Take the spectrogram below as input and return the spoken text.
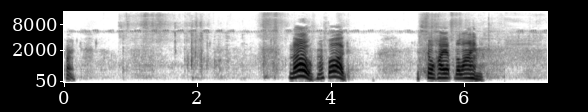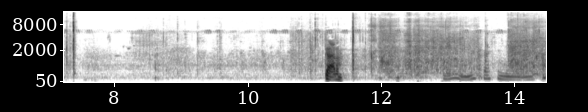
Fine. No, my fog. It's so high up the line. Got him. Ooh, you're crushing me right now.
